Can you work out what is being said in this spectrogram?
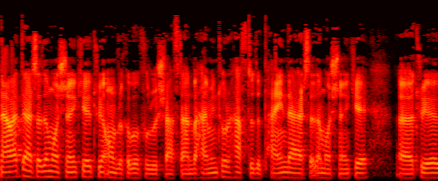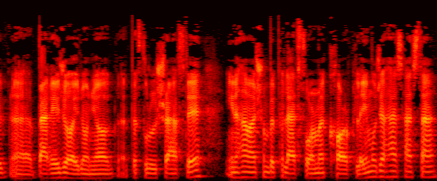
90 درصد ماشینایی که توی آمریکا به فروش رفتن و همینطور 75 درصد ماشینایی که توی بقیه جاهای دنیا به فروش رفته اینا همشون به پلتفرم CarPlay مجهز هستن.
